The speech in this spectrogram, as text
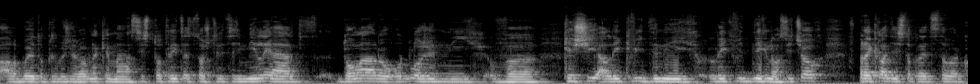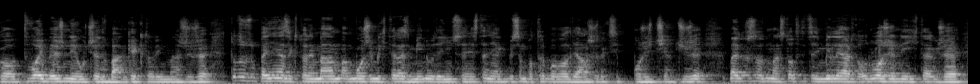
alebo je to približne rovnaké, má asi 130-140 miliard dolárov odložených v keši a likvidných, likvidných nosičoch. Preklade si to predstav ako tvoj bežný účet v banke, ktorý máš. Že toto sú peniaze, ktoré mám a môžem ich teraz minúť a nič sa nestane. Ak by som potreboval ďalšie, tak si požičiam. Čiže Microsoft má 130 miliard odložených, takže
